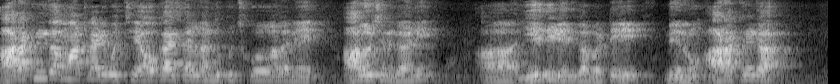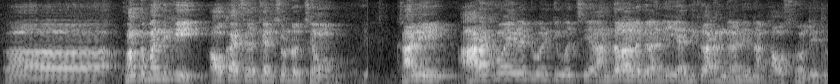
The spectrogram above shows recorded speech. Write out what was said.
ఆ రకంగా మాట్లాడి వచ్చే అవకాశాలను అందిపుచ్చుకోవాలనే ఆలోచన కానీ ఏదీ లేదు కాబట్టి నేను ఆ రకంగా కొంతమందికి అవకాశాలు కలిసి ఉండొచ్చాము. కానీ ఆ రకమైనటువంటి వచ్చే అందలాలు కానీ అధికారం కానీ నాకు అవసరం లేదు.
